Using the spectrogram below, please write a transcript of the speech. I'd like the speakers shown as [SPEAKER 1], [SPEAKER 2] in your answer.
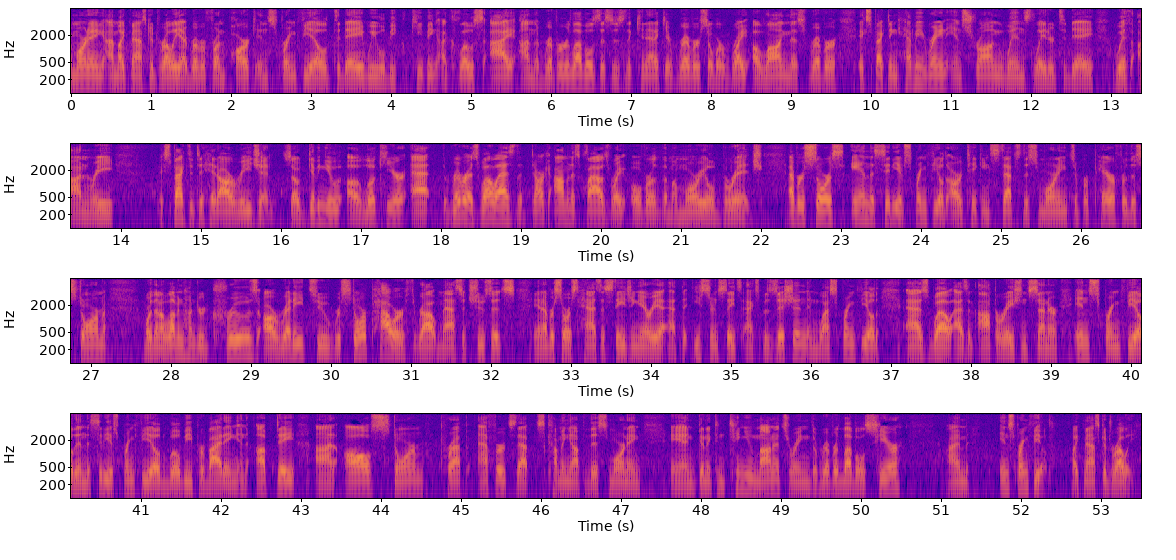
[SPEAKER 1] Good morning. I'm Mike Masciardrelli at Riverfront Park in Springfield. Today we will be keeping a close eye on the river levels. This is the Connecticut River, so we're right along this river, expecting heavy rain and strong winds later today with Henri expected to hit our region. So giving you a look here at the river as well as the dark ominous clouds right over the Memorial Bridge. Eversource and the city of Springfield are taking steps this morning to prepare for the storm. More than 1,100 crews are ready to restore power throughout Massachusetts. And Eversource has a staging area at the Eastern States Exposition in West Springfield, as well as an operations center in Springfield. And the city of Springfield will be providing an update on all storm prep efforts that's coming up this morning and going to continue monitoring the river levels here. I'm in Springfield. Mike Masciardrelli,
